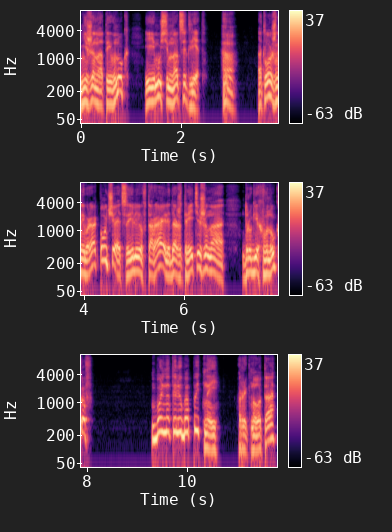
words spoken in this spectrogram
неженатый внук, и ему 17 лет. Хм. Отложенный брак, получается, или вторая, или даже третья жена других внуков? «Больно ты любопытный», — рыкнула та.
